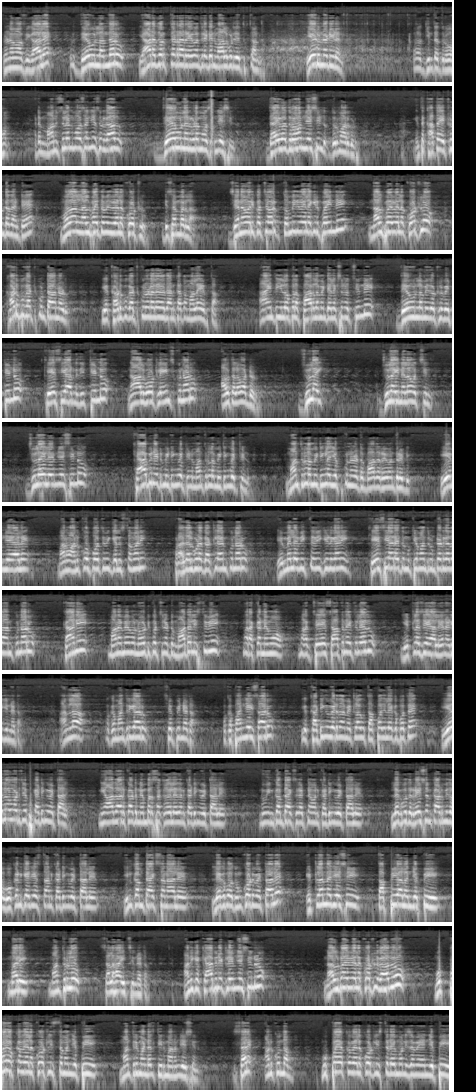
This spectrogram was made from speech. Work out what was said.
రుణమాఫీ కాలే ఇప్పుడు దేవుళ్ళందరూ ఏడ దొరుకుతాడా రేవంత్ రెడ్డి అని వాళ్ళు కూడా ఎత్తుకుతాను ఏడున్నాడు ఈడని. ఓ, గింత ద్రోహం. అంటే మనుషులను మోసం చేసుడు కాదు దేవుళ్ళని కూడా మోసం చేసిండు. దైవ ద్రోహం చేసిండు దుర్మార్గుడు. ఇంత కథ ఎట్లుంటదంటే మొదలు నలభై తొమ్మిది వేల కోట్లు డిసెంబర్లో. జనవరికి వచ్చే వరకు తొమ్మిది వేల ఎగిరిపోయింది నలభై వేల కోట్లు కడుపు కట్టుకుంటా అన్నాడు. ఇక కడుపు కట్టుకున్నాడో లేదో దాని కథ మళ్ళీ చెప్తా. ఆయన ఈ లోపల పార్లమెంట్ ఎలక్షన్ వచ్చింది దేవుళ్ళ మీద ఒట్లు పెట్టిండు కేసీఆర్ని తిట్టిండు నాలుగు ఓట్లు వేయించుకున్నాడు అవతల పడ్డాడు. జూలై జూలై నెల వచ్చింది. జూలైలో ఏం చేసిండు? కేబినెట్ మీటింగ్ పెట్టిండు మంత్రుల మీటింగ్ పెట్టిండు. మంత్రుల మీటింగ్లో చెప్పుకున్నాడట బాధ రేవంత్ రెడ్డి. ఏం చేయాలి? మనం అనుకోపోతే గెలుస్తామని ప్రజలు కూడా గట్లే అనుకున్నారు. ఎమ్మెల్యే వ్యక్తి వీకిండు కానీ కేసీఆర్ అయితే ముఖ్యమంత్రి ఉంటాడు కదా అనుకున్నారు. కానీ మనమేమో నోటికొచ్చినట్టు మాటలు ఇస్తుంది మరి అక్కడనేమో మనకు చేయ సాధనైతే లేదు. ఎట్లా చేయాలి అని అడిగిండట. అందులో ఒక మంత్రి గారు చెప్పిండట. ఒక పని చేయి సారు ఇక కటింగ్ పెడదాం ఎట్లా తప్పది లేకపోతే ఏదో ఒకటి చెప్పి కటింగ్ పెట్టాలి. నీ ఆధార్ కార్డు నెంబర్ చక్కగా లేదని కటింగ్ పెట్టాలి. నువ్వు ఇన్కమ్ ట్యాక్స్ కట్టినావని కటింగ్ పెట్టాలి. లేకపోతే రేషన్ కార్డు మీద ఒకనికే చేస్తాను కటింగ్ పెట్టాలి. ఇన్కమ్ ట్యాక్స్ అనాలి. లేకపోతే ఇంకోటి పెట్టాలి. ఎట్లన్నా చేసి తప్పియాలని చెప్పి మరి మంత్రులు సలహా ఇచ్చిండట. అందుకే క్యాబినెట్లు ఏం చేసిండ్రు? నలభై వేల కోట్లు కాదు ముప్పై ఒక్క వేల కోట్లు ఇస్తామని చెప్పి మంత్రిమండలి తీర్మానం చేసింది సరే అనుకుందాం. ముప్పై ఒక్క వేల కోట్లు ఇస్తాడేమో నిజమే అని చెప్పి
